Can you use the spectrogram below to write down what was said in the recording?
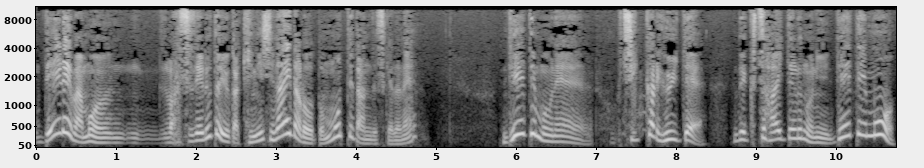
出ればもう忘れるというか気にしないだろうと思ってたんですけどね。出てもね、しっかり拭いて、で、靴履いてるのに、出ても、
